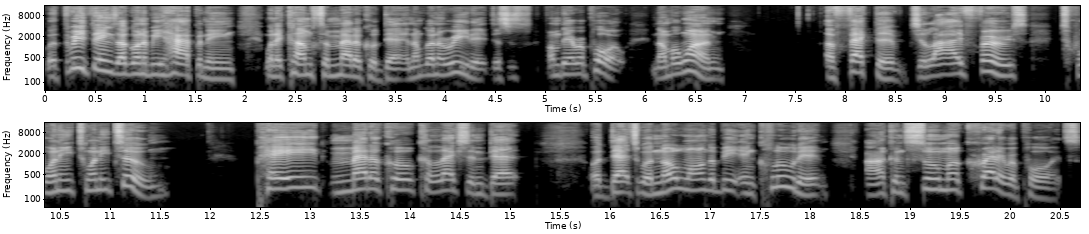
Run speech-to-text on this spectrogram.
But three things are going to be happening when it comes to medical debt. And I'm going to read it. This is from their report. Number one, effective July 1st, 2022, paid medical collection debt or debts will no longer be included on consumer credit reports.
